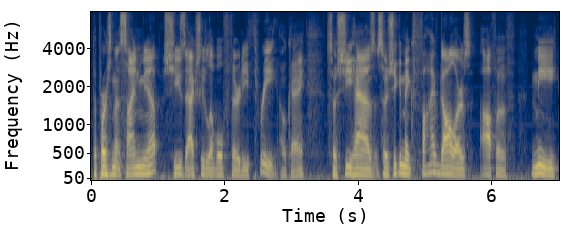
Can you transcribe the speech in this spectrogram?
the person that signed me up, she's actually level 33. Okay, so she has so she can make five dollars off of me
